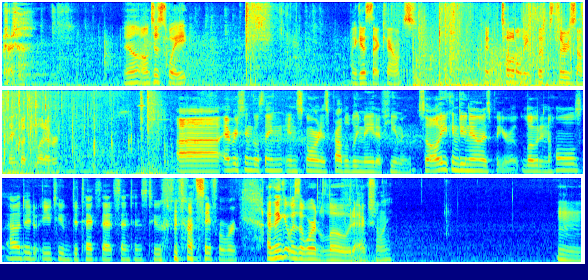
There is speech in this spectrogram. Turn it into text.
well, I'll just wait. I guess that counts. It totally clipped through something, but whatever. Uh, every single thing in Scorn is probably made of human. So all you can do now is put your load in holes. How did YouTube detect that sentence to not safe for work? I think it was the word load, actually. Hmm.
